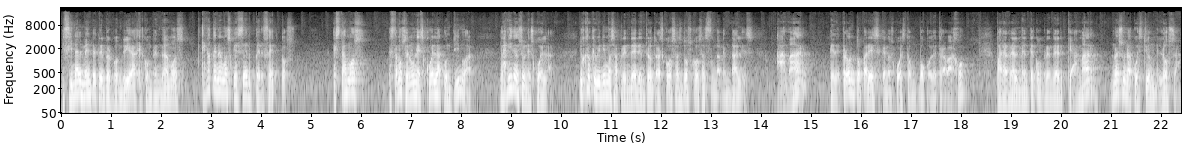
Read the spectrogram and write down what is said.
Y finalmente te propondría que comprendamos que no tenemos que ser perfectos. Estamos, estamos en una escuela continua. La vida es una escuela. Yo creo que vinimos a aprender, entre otras cosas, dos cosas fundamentales. amar, que de pronto parece que nos cuesta un poco de trabajo, para realmente comprender que amar no es una cuestión melosa,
